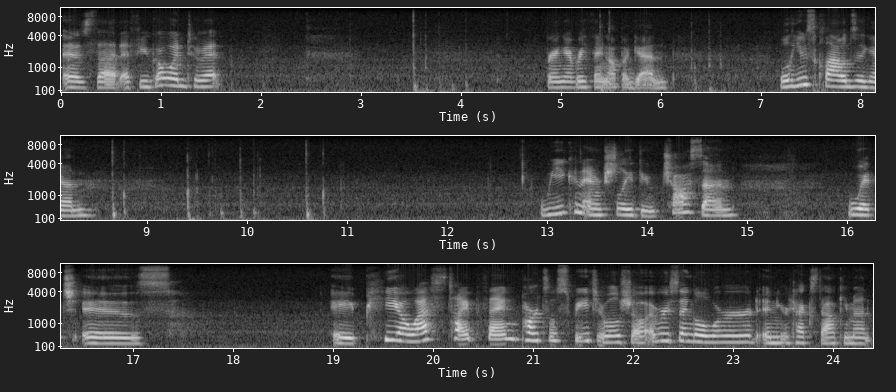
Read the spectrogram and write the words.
is that if you go into it, bring everything up again, we'll use clouds again. We can actually do Chasen, which is a POS type thing, parts of speech. It will show every single word in your text document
